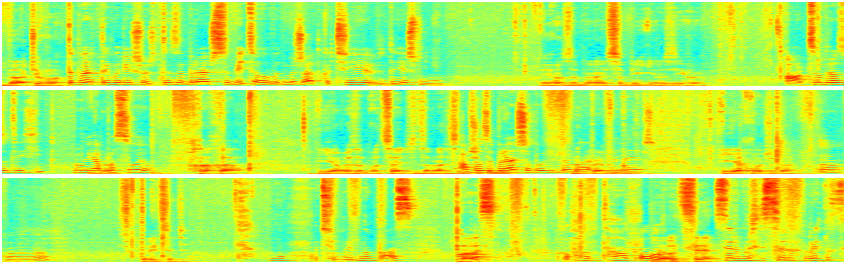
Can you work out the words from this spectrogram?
Да, чого? Тепер ти вирішуєш, ти забираєш собі цього ведмежатка чи віддаєш мені. Я його забираю собі і розіграю. А, це одразу твій хід. Ну я Да. пасую. Ха-ха. Я ви заб- оце забрати собі. чи Або тобі? забираєш, або віддавай, Напевно. віддаєш. І я ходжу, так? Да? Угу. 30. Ну, очевидно, пас. Пас? О, так, о, Я оце. сюрприз, сюрприз.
